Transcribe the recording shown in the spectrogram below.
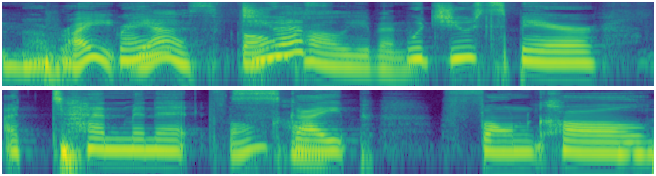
Right. right? Yes. Phone have- call even. Would you spare a 10-minute call. Mm-hmm. Skype phone call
